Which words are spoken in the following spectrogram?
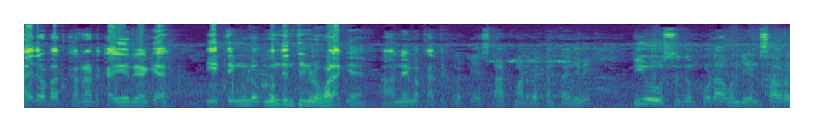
ಹೈದರಾಬಾದ್, ಕರ್ನಾಟಕ ಏರಿಯಾಗೆ ಈ ತಿಂಗಳು, ಮುಂದಿನ ತಿಂಗಳು ಒಳಗೆ ಆ ನೇಮಕಾತಿ ಪ್ರಕ್ರಿಯೆ ಸ್ಟಾರ್ಟ್ ಮಾಡಬೇಕಂತ ಇದ್ದೀವಿ ಪಿ ಯು ಸಿದು ಕೂಡ ಒಂದು ಎಂಟು ಸಾವಿರ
